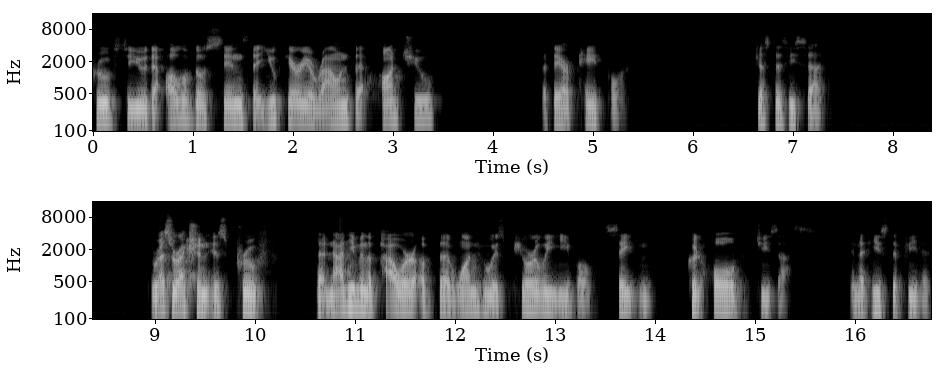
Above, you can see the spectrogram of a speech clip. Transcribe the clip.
proves to you that all of those sins that you carry around that haunt you, that they are paid for, just as he said. The resurrection is proof that not even the power of the one who is purely evil, Satan, could hold Jesus, and that he's defeated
